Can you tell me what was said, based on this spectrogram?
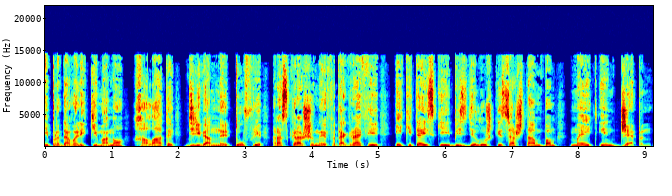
и продавали кимоно, халаты, деревянные туфли, раскрашенные фотографии и китайские безделушки со штампом «Made in Japan».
